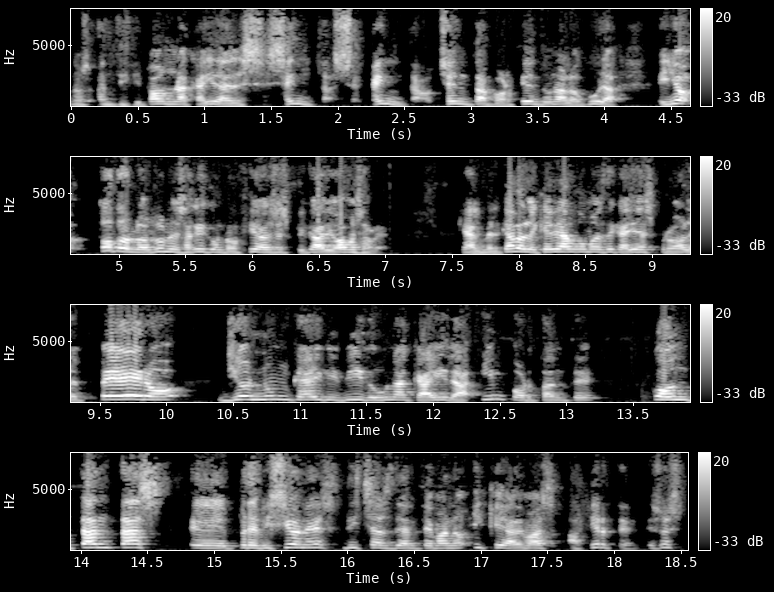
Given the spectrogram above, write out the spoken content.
nos anticipaban una caída del 60, 70, 80%, una locura. Y yo todos los lunes aquí con Rocío les he explicado, digo, vamos a ver, que al mercado le quede algo más de caída es probable, pero yo nunca he vivido una caída importante con tantas eh, previsiones dichas de antemano y que además acierten. Eso es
